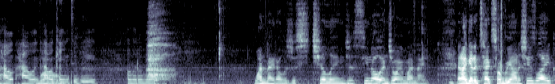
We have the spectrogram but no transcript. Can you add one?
how how it, how it came to be a little bit. One night I was just chilling, just you know, enjoying my night, Mm-hmm. and I get a text from Brianna. She's like,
